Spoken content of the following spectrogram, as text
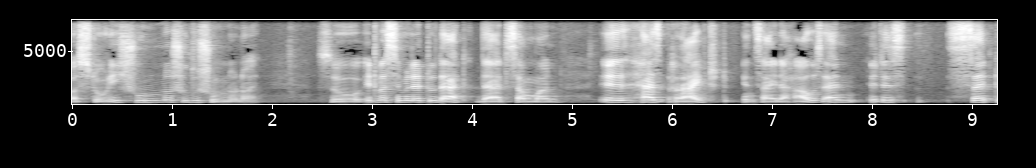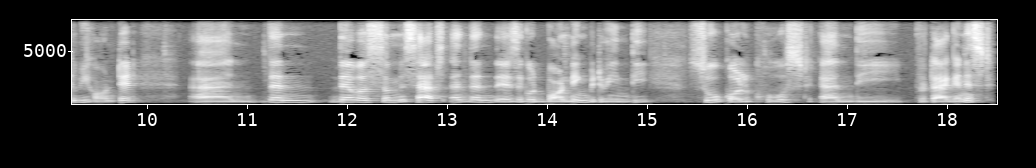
a story Shunno Shudu Shunno Noy. So it was similar to that that someone is, has arrived inside a house and it is said to be haunted and then there was some mishaps and then there's a good bonding between the so-called ghost and the protagonist.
